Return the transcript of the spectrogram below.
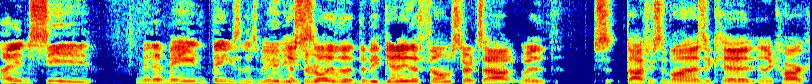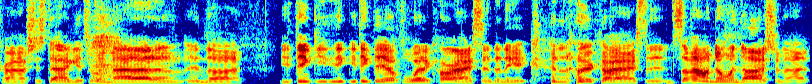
I didn't see the main things in this movie. Yeah, so, really the, the beginning of the film starts out with Dr. Sivana as a kid in a car crash. His dad gets really mad at him, and uh, you think you, think- you think they avoid a car accident, then they get in another car accident, and somehow no one dies from that.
